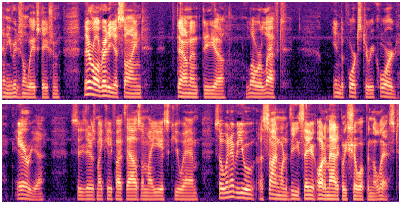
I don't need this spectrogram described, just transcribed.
and the original WaveStation they're already assigned down at the uh, lower left in the ports to record area. So there's my K5000 my ESQM so whenever you assign one of these, they automatically show up in the list.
